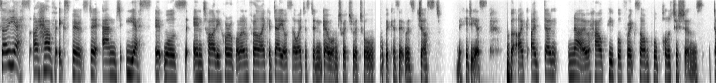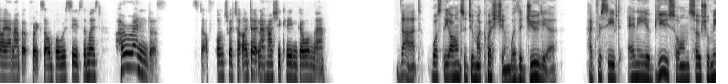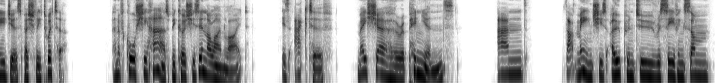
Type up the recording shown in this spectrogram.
So, yes, I have experienced it. And yes, it was entirely horrible. And for like a day or so, I just didn't go on Twitter at all because it was just hideous. But I, I don't know how people, for example, politicians, Diane Abbott, for example, receives the most horrendous stuff on Twitter. I don't know how she can even go on there. That was the answer to my question whether Julia had received any abuse on social media, especially Twitter. And of course she has, because she's in the limelight, is active, may share her opinions, and that means she's open to receiving some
